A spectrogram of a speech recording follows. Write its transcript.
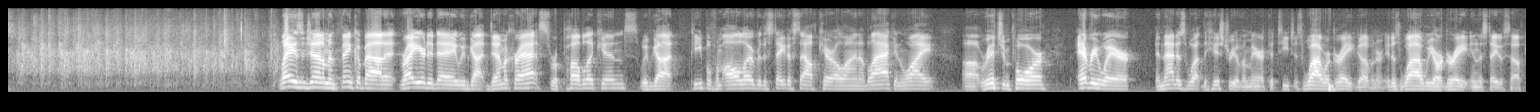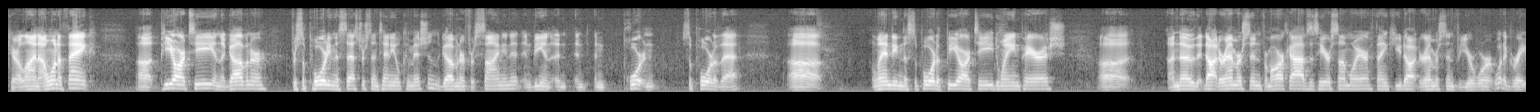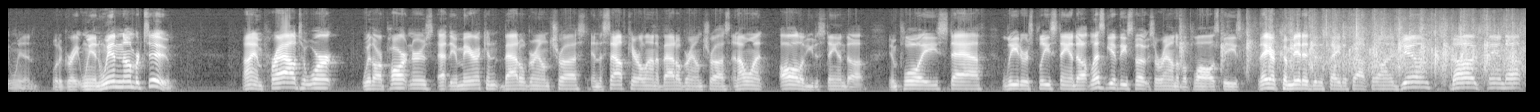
Ladies and gentlemen, think about it. Right here today, we've got Democrats, Republicans, we've got people from all over the state of South Carolina, black and white, uh, rich and poor, everywhere. And that is what the history of America teaches. Why we're great, Governor. It is why we are great in the state of South Carolina. I want to thank uh, PRT and the governor for supporting the Sesquicentennial Commission, the governor for signing it and being an, an important support of that. Uh, lending the support of PRT, Duane Parrish. Uh, I know that Dr. Emerson from Archives is here somewhere. Thank you, Dr. Emerson, for your work. What a great win. What a great win. Win number two. I am proud to work with our partners at the American Battleground Trust and the South Carolina Battleground Trust, and I want all of you to stand up. Employees, staff, leaders, please stand up. Let's give these folks a round of applause, please. They are committed to the state of South Carolina. Jim, Doug, stand up.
